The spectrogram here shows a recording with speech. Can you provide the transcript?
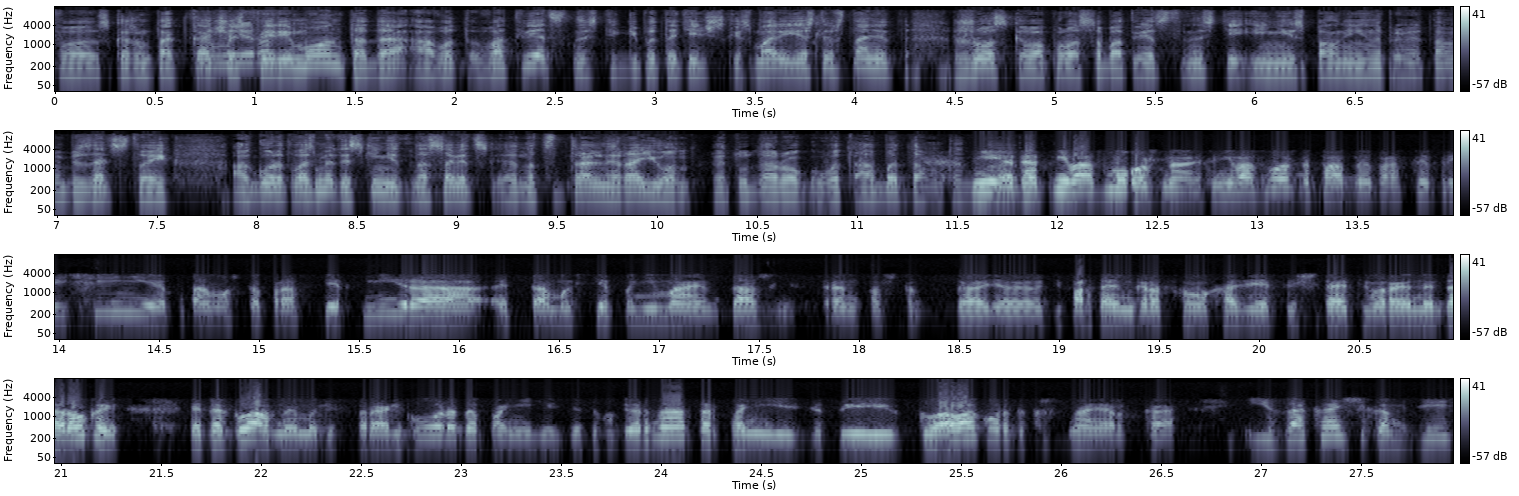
в, скажем так, качестве ремонта, да, а вот в ответственности гипотетической. Смотри, если встанет жестко вопрос об ответственности и неисполнении, например, там обязательств своих, а город возьмет и скинет на, совет, на центральный район эту дорогу. Вот об этом как Нет, бы... это невозможно. Это невозможно по одной простой причине, потому что проспект Мира, это мы все понимаем, даже несмотря на то, что э, департамент городского хозяйства считает его районной дорогой, это главная магистраль города, по ней ездит и губернатор, по ней ездит и глава города Красноярска. И заказчиком здесь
